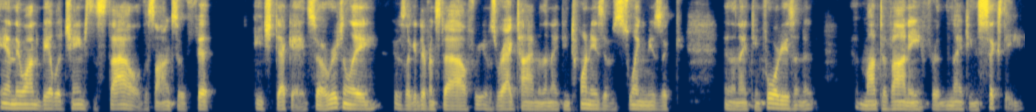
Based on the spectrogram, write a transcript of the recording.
And they wanted to be able to change the style of the song so it fit each decade. So originally it was like a different style. For, it was ragtime in the 1920s. It was swing music in the 1940s and Mantovani for the 1960.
